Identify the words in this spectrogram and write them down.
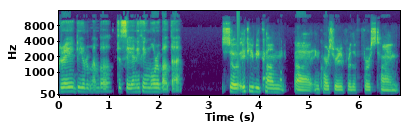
Grey, do you remember to say anything more about that? So, if you become uh, incarcerated for the first time,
